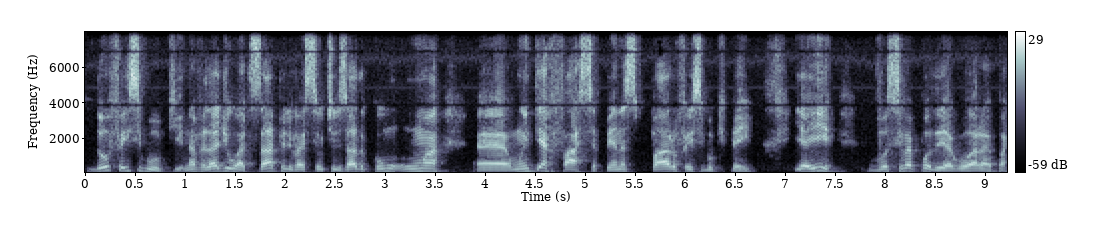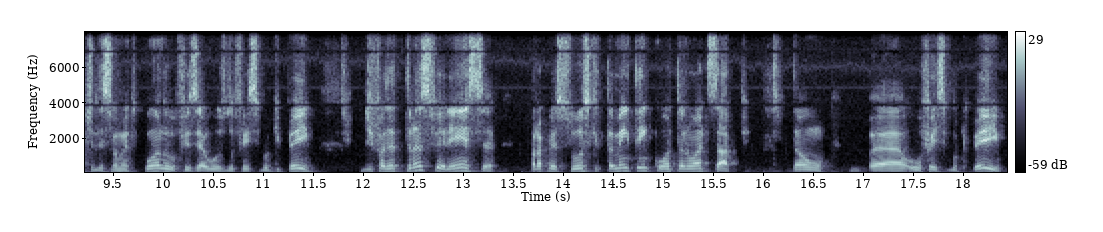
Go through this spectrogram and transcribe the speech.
do Facebook. Na verdade, o WhatsApp ele vai ser utilizado como uma, é, uma interface apenas para o Facebook Pay. E aí, você vai poder agora, a partir desse momento, quando fizer uso do Facebook Pay, de fazer transferência para pessoas que também têm conta no WhatsApp. Então, é, o Facebook Pay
